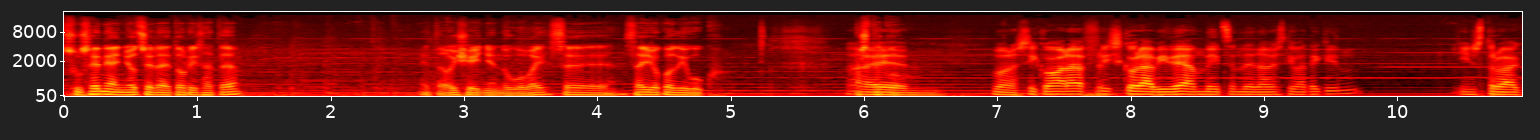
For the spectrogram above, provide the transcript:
zuzenean jotzera etorri zate, eta hoxe eginen dugu, bai, ze saioko diguk. Hasteko. Eh, bueno, hasiko gara friskora bidean deitzen den abesti batekin. Instroak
